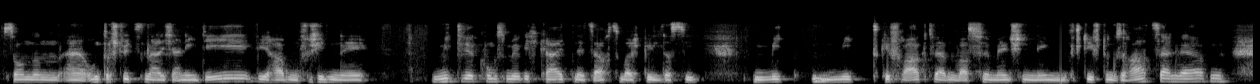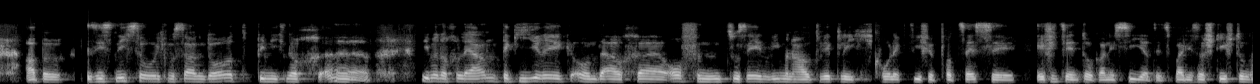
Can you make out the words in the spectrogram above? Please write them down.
sondern äh, unterstützen eigentlich eine Idee. Wir haben verschiedene Mitwirkungsmöglichkeiten, jetzt auch zum Beispiel, dass sie mit, mit gefragt werden, was für Menschen im Stiftungsrat sein werden. Aber es ist nicht so, ich muss sagen, dort bin ich noch äh, immer noch lernbegierig und auch äh, offen zu sehen, wie man halt wirklich kollektive Prozesse effizient organisiert. Jetzt bei dieser Stiftung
